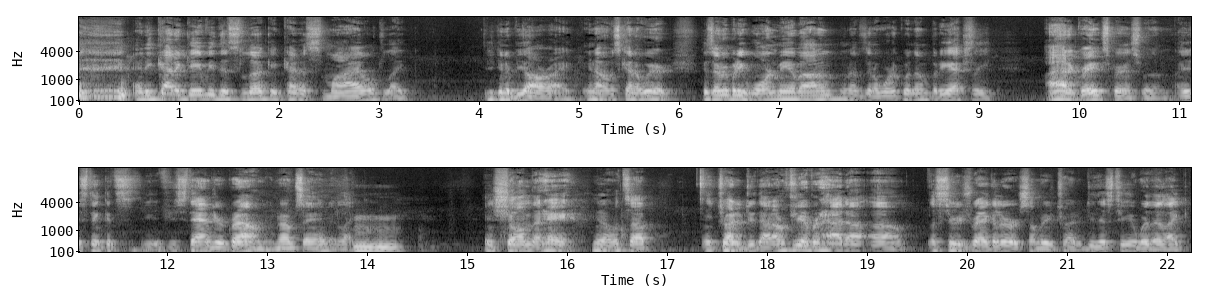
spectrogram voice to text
And, he kind of gave me this look and kind of smiled, like, "You're gonna be all right." You know, it was kind of weird because everybody warned me about him when I was gonna work with him, but he actually. I had a great experience with him. I just think it's if you stand your ground, you know what I'm saying, and like, Mm-hmm. and show him that hey, you know what's up. You try to do that. I don't know if you ever had a a, a series regular or somebody try to do this to you, where they're like,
